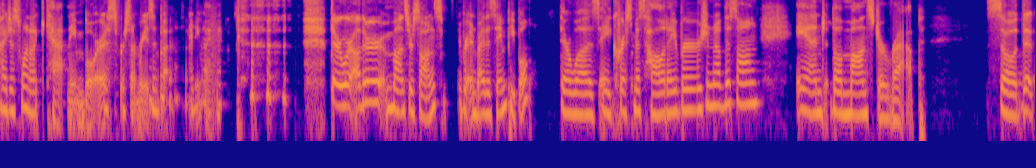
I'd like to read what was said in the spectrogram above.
I just want a cat named Boris for some reason. But anyway, there were other monster songs written by the same people. There was a Christmas holiday version of the song and the monster rap. So the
